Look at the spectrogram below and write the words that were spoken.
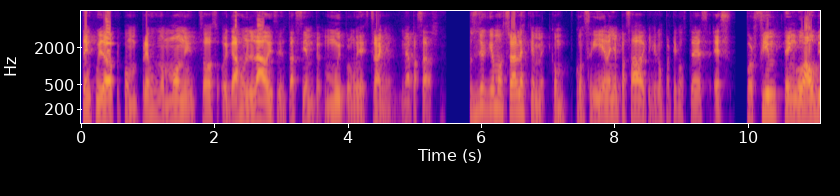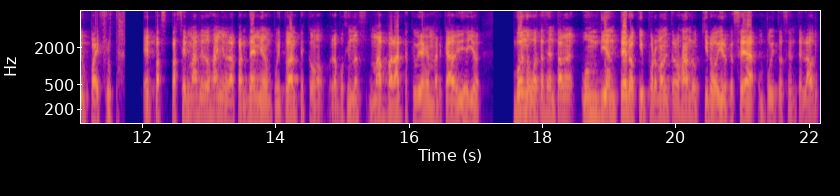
ten cuidado que compres unos monos y todos oigas a un lado y se sienta siempre muy, muy extraño. Me ha pasado. Lo que quiero mostrarles que me conseguí el año pasado y que quiero compartir con ustedes es, por fin tengo audio para disfrutar. pasé más de dos años en la pandemia, un poquito antes, con las bocinas más baratas que hubiera en el mercado y dije yo, bueno, voy a estar sentado un día entero aquí por mano y trabajando. Quiero oír que sea un poquito decente el audio.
